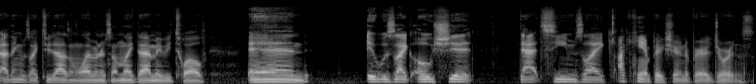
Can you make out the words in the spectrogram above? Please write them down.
I think it was like 2011 or something like that, maybe 12. And it was like, oh shit, that seems like I can't picture in a pair of Jordans.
